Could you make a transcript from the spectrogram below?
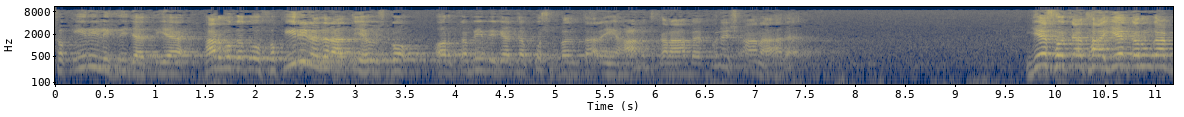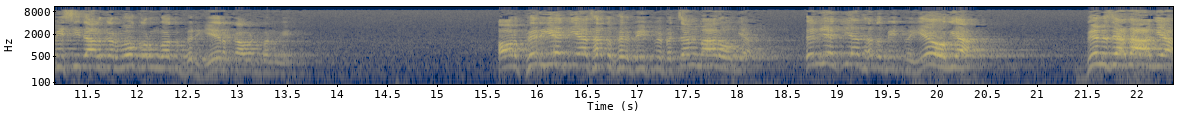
فقیری لکھ دی جاتی ہے۔ ہر وقت وہ فقیری نظر آتی ہے اس کو، اور کبھی بھی کہتا کچھ بنتا نہیں، حالت خراب ہے، پریشان حال ہے۔ یہ سوچا تھا، یہ کروں گا، بی سی ڈال کر وہ کروں گا، تو پھر یہ رکاوٹ بن گئی۔ اور پھر یہ کیا تھا، تو پھر بیچ میں بچہ بیمار ہو گیا۔ پھر یہ کیا تھا، تو بیچ میں یہ ہو گیا۔ بل زیادہ آ گیا۔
